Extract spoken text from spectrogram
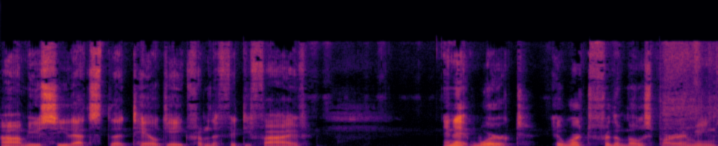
Um, you see that's the tailgate from the 55. And it worked. It worked for the most part. I mean,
